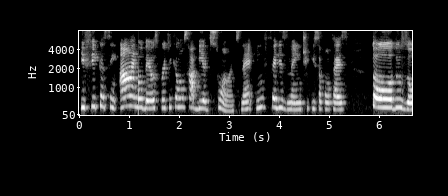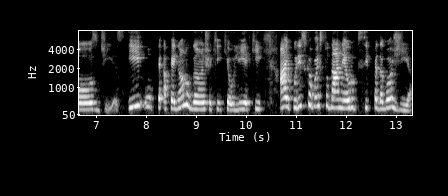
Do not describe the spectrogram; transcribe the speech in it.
E fica assim, ai meu Deus, por que, que eu não sabia disso antes, né? Infelizmente, isso acontece todos os dias. E o, pegando o gancho aqui que eu li aqui, ai, por isso que eu vou estudar neuropsicopedagogia.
